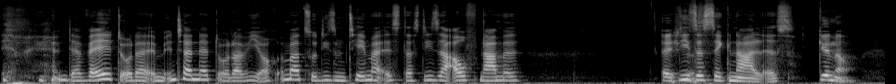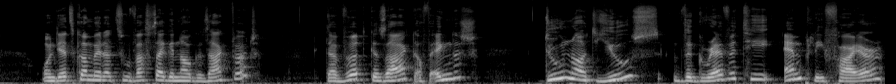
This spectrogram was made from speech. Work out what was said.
in der Welt oder im Internet oder wie auch immer zu diesem Thema ist, dass diese Aufnahme Echt dieses Signal ist. Genau. Und jetzt kommen wir dazu, was da genau gesagt wird. Da wird gesagt auf Englisch, Do not use the gravity amplifier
